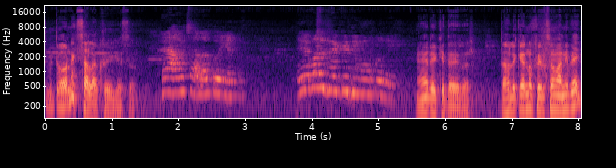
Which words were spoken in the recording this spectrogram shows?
তুমি তো অনেক চালাক হয়ে গেছো। হ্যাঁ রেখে দাও এবার। তাহলে কেন ফেলছো মানি ব্যাগ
